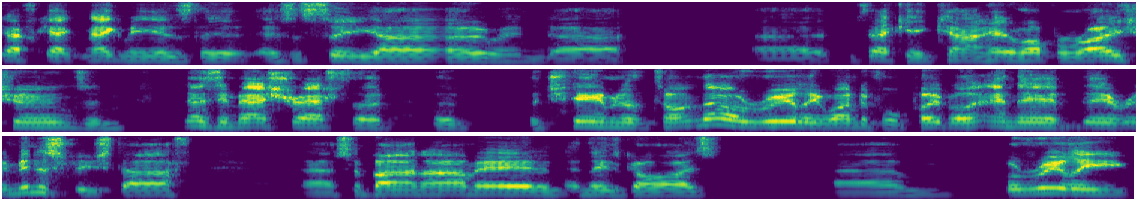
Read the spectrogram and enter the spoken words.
Shafqat Naghmi as the as the CEO and uh, uh, Zakir Khan, head of operations, and Nasim Ashraf, the, the the chairman at the time. They were really wonderful people, and their their administrative staff, uh, Subhan Ahmad, and, and these guys um, were really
